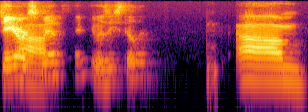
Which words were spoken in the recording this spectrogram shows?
J.R. Uh, Smith, was he still in? Um,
